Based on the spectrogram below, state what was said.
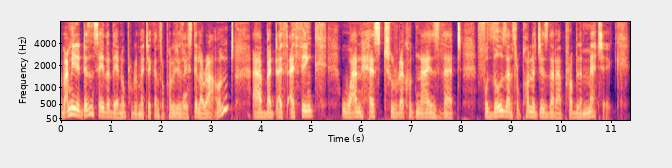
I mean, it doesn't say that there are no problematic anthropologists, yeah. they're still around. Uh, but I, th- I think one has to recognize that for those anthropologists that are problematic,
